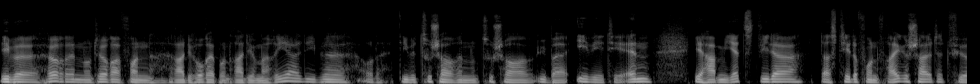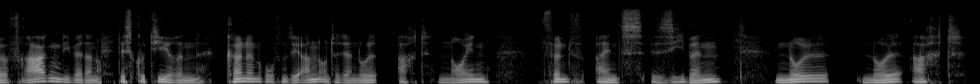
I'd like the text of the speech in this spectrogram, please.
Liebe Hörerinnen und Hörer von Radio Horeb und Radio Maria, liebe oder liebe Zuschauerinnen und Zuschauer über EWTN, wir haben jetzt wieder das Telefon freigeschaltet für Fragen, die wir dann noch diskutieren können. Rufen Sie an unter der 089 517 008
